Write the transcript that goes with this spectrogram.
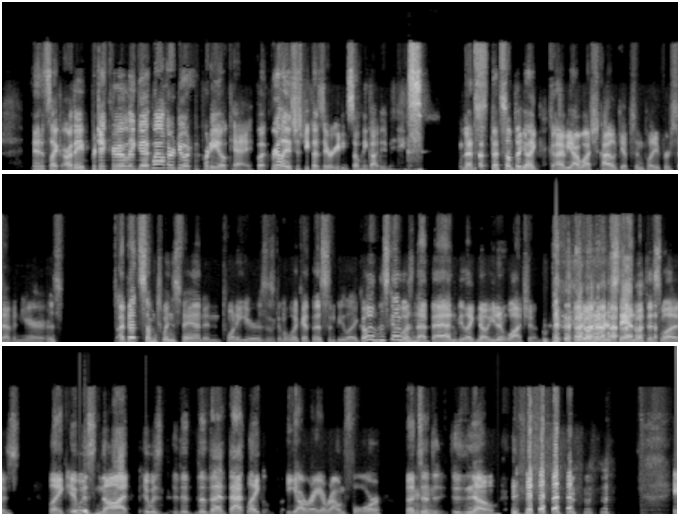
And it's like, are they particularly good? Well, they're doing pretty okay. But really it's just because they're eating so many goddamn innings. That's that's something like I mean I watched Kyle Gibson play for seven years. I bet some Twins fan in 20 years is gonna look at this and be like, "Oh, this guy wasn't that bad," and be like, "No, you didn't watch him. You don't understand what this was. Like, it was not. It was the, the, that that like ERA around four. That's a, no.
